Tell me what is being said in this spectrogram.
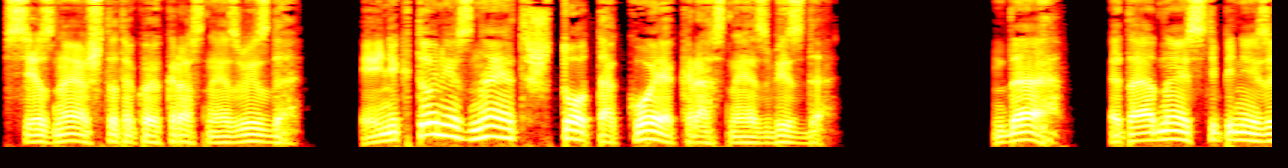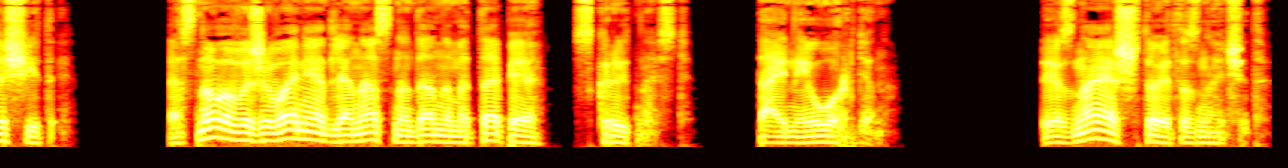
Все знают, что такое красная звезда. И никто не знает, что такое красная звезда. Да, это одна из степеней защиты. Основа выживания для нас на данном этапе — скрытность. Тайный орден. Ты знаешь, что это значит?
